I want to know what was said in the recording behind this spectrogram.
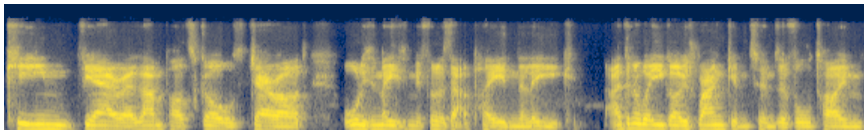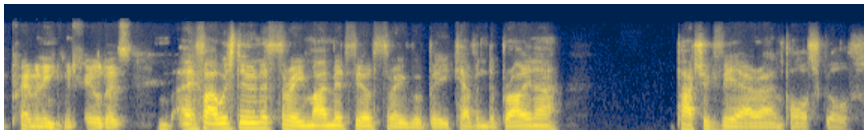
Keane, Vieira, Lampard, Scholes, Gerrard, all these amazing midfielders that have played in the league. I don't know where you guys rank in terms of all-time Premier League midfielders. If I was doing a three, my midfield three would be Kevin De Bruyne, Patrick Vieira, and Paul Scholes.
